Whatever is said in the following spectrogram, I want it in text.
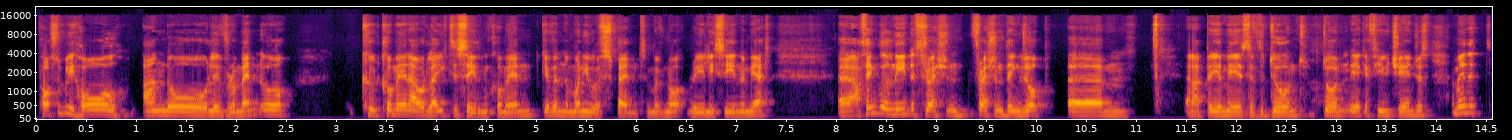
possibly Hall and or Livramento could come in. I would like to see them come in, given the money we've spent and we've not really seen them yet. Uh, I think they'll need to freshen, freshen things up. Um, and I'd be amazed if they don't don't make a few changes. I mean, it,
